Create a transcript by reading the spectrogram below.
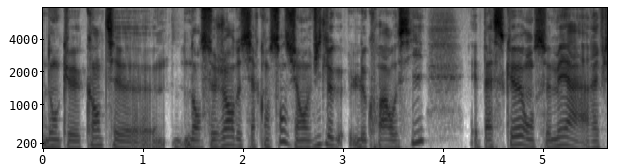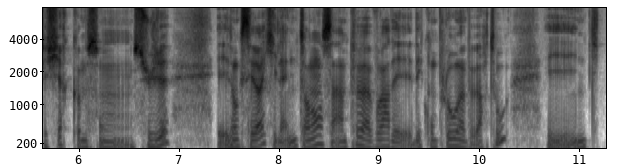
Donc quand, dans ce genre de circonstances, j'ai envie de le, croire aussi, parce qu'on se met à réfléchir comme son sujet. Et donc c'est vrai qu'il a une tendance à un peu avoir des, des complots un peu partout, et une petite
